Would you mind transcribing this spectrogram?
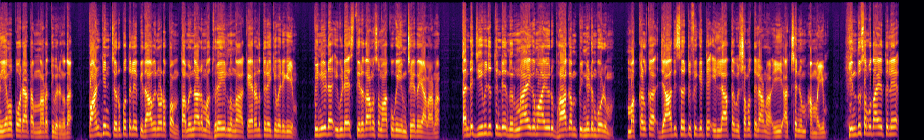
നിയമപോരാട്ടം നടത്തിവരുന്നത്. പാണ്ഡ്യൻ ചെറുപ്പത്തിലെ പിതാവിനോടൊപ്പം തമിഴ്നാട് മധുരയിൽ നിന്ന് കേരളത്തിലേക്ക് വരികയും പിന്നീട് ഇവിടെ സ്ഥിരതാമസമാക്കുകയും ചെയ്തയാളാണ്. തന്റെ ജീവിതത്തിന്റെ നിർണായകമായ ഒരു ഭാഗം പിന്നിടുമ്പോഴും മക്കൾക്ക് ജാതി സർട്ടിഫിക്കറ്റ് ഇല്ലാത്ത വിഷമത്തിലാണ് ഈ അച്ഛനും അമ്മയും. ഹിന്ദു സമുദായത്തിലെ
